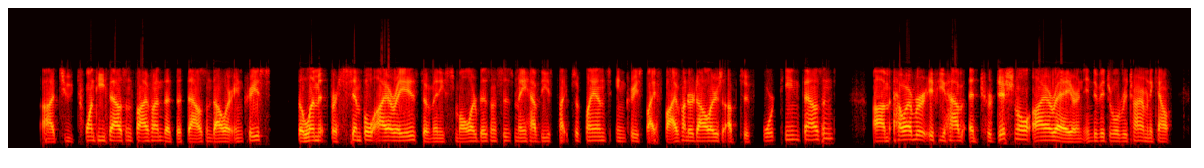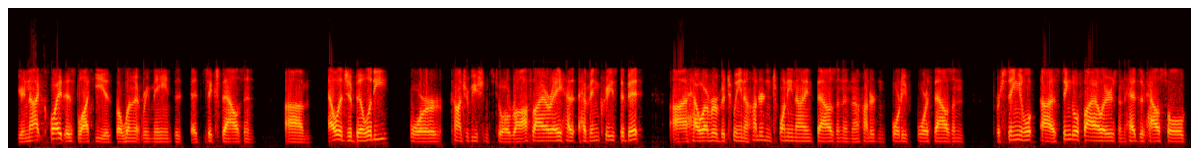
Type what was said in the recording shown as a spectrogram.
uh, to 20,500. That's a thousand dollar increase. The limit for simple IRAs, so many smaller businesses may have these types of plans, increased by $500 up to 14000 um, However, if you have a traditional IRA or an individual retirement account, you're not quite as lucky as the limit remains at, at 6000 um, Eligibility for contributions to a Roth IRA ha- have increased a bit. Uh, however, between 129,000 and 144,000 for single uh, single filers and heads of households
